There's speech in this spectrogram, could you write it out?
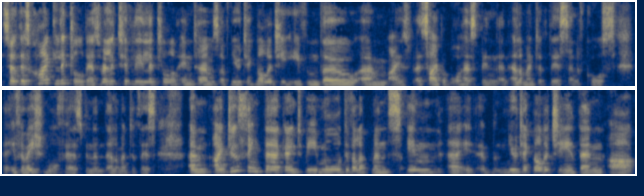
so there's quite little. There's relatively little in terms of new technology, even though um, I, cyber war has been an element of this, and of course, uh, information warfare has been an element of this. Um, I do think there are going to be more developments in, uh, in uh, new technology than are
